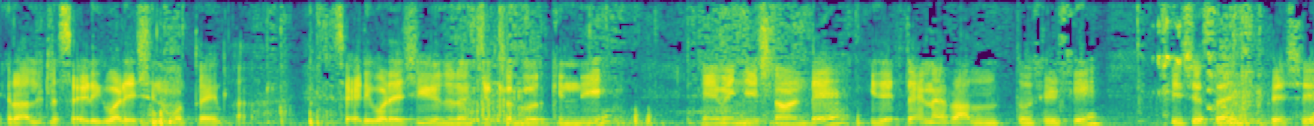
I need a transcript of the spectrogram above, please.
ఈ రాళ్ళు ఇట్లా సైడ్కి పడేసింది మొత్తం ఇట్లా. సైడ్కి పడేసి ఎదురు చెక్క దొరికింది. మేమేం చేసినాం అంటే ఇది ఎట్లయినా రాళ్ళు తోసేసి తీసేస్తాయని చెప్పేసి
